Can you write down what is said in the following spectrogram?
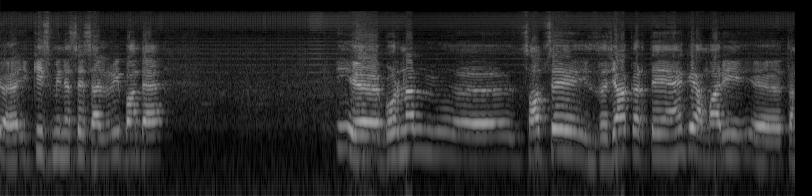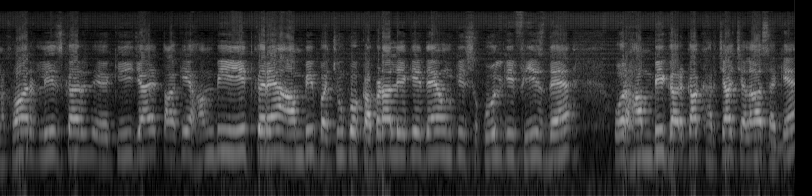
21 महीने से सैलरी बंद है। गवर्नर साहब से इल्तजा करते हैं कि हमारी तनख्वाह रिलीज़ कर की जाए ताकि हम भी ईद करें, हम भी बच्चों को कपड़ा लेके दें, उनकी स्कूल की फ़ीस दें और हम भी घर का खर्चा चला सकें।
